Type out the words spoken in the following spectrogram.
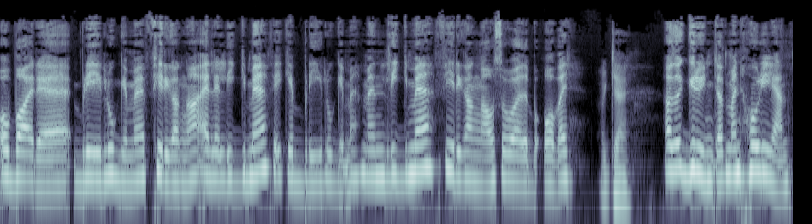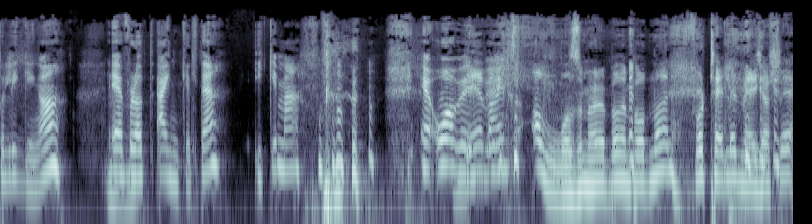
å bare bli ligget med fire ganger, eller ligge med, for ikke bli ligget med, men ligge med fire ganger, og så er det over. Ok. Altså Grunnen til at man holder igjen på ligginga, Mm. er fordi at enkelte, ikke meg, er, Det vet alle som hører på den poden her. Fortell litt mer, Kjersti.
